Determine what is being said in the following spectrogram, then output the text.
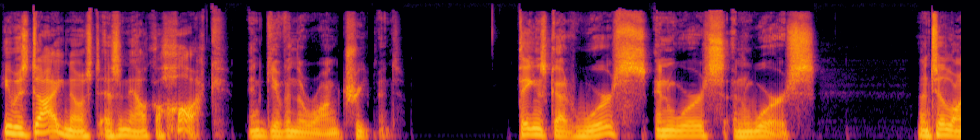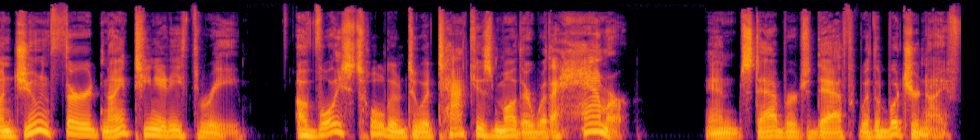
He was diagnosed as an alcoholic and given the wrong treatment. Things got worse and worse and worse until on June 3, 1983, a voice told him to attack his mother with a hammer and stab her to death with a butcher knife.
